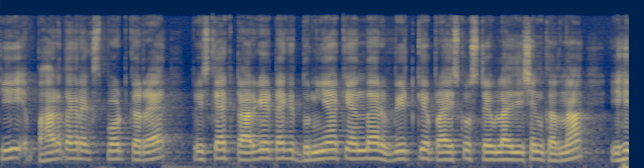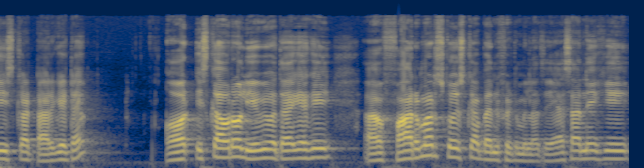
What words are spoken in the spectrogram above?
कि भारत अगर एक्सपोर्ट कर रहा है तो इसका एक टारगेट है कि दुनिया के अंदर वीट के प्राइस को स्टेबलाइजेशन करना, यही इसका टारगेट है। और इसका ओवरऑल ये भी बताया गया कि फार्मर्स को इसका बेनिफिट मिलना चाहिए। ऐसा नहीं कि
